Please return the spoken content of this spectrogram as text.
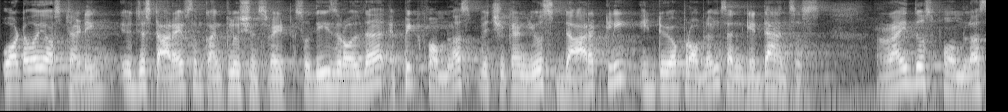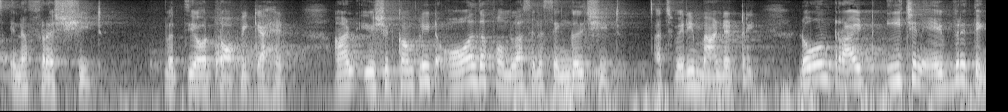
whatever you're studying, you just arrive some conclusions, right? So these are all the epic formulas which you can use directly into your problems and get the answers. Write those formulas in a fresh sheet with your topic ahead and you should complete all the formulas in a single sheet that's very mandatory don't write each and everything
